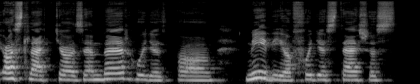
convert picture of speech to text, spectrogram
azt látja az ember, hogy az, a médiafogyasztás az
